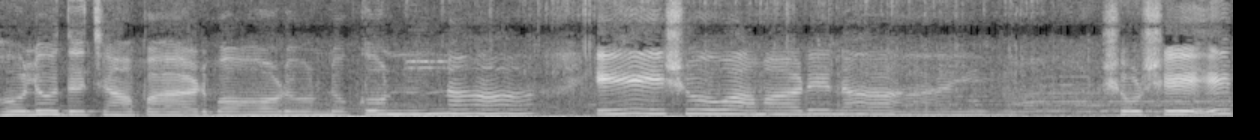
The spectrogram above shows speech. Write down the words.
হলুদ চাপার বরণ কন্যা, এসো আমার নাই। সর্ষে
